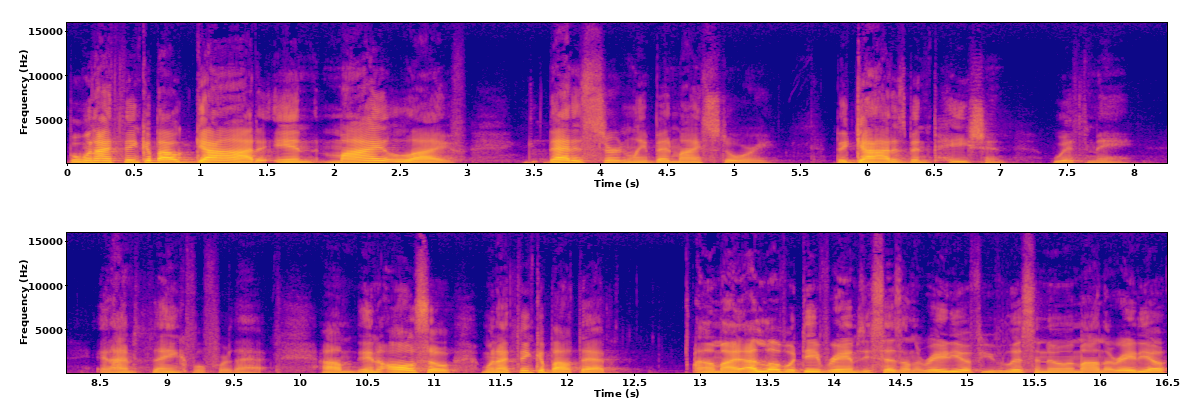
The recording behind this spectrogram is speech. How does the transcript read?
but when I think about God in my life, that has certainly been my story. That God has been patient with me. And I'm thankful for that. Um, and also, when I think about that, um, I, I, love what Dave Ramsey says on the radio. If you listen to him on the radio,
